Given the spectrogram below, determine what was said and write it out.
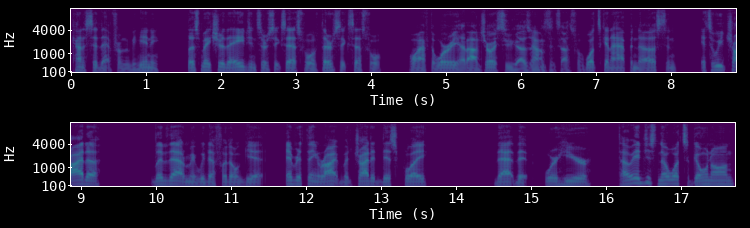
kind of said that from the beginning. Let's make sure the agents are successful. If they're successful, we'll have to worry have about choice. You guys are Yeah. successful. what's going to happen to us. And, and so we try to live that. I mean, we definitely don't get everything right, but try to display that, that we're here to and eh, just know what's going on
